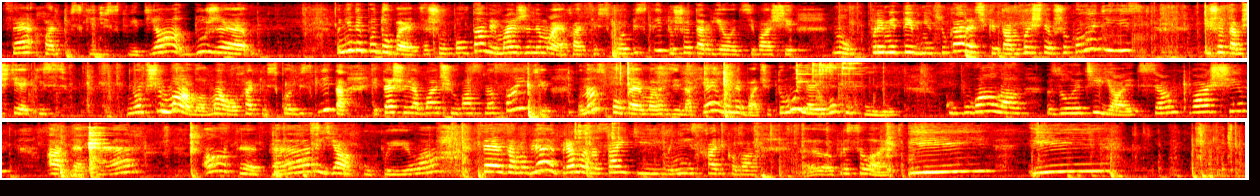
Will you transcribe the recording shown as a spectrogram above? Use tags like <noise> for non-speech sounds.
Це харківський бісквіт. Я дуже. Мені не подобається, що в Полтаві майже немає харківського бісквіту. Що там є оці ваші ну, примітивні цукерочки, там вишня в шоколаді є, і що там ще якісь. Ну, в общем, мало, мало харківського бісквіта. І те, що я бачу у вас на сайті, у нас в Полтаві магазинах, я його не бачу, тому я його купую. Купувала золоті яйця ваші, а тепер. А тепер я купила. Це я замовляю прямо на сайті, мені з Харкова присилають. І. І.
